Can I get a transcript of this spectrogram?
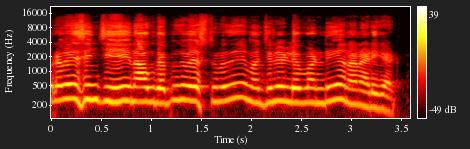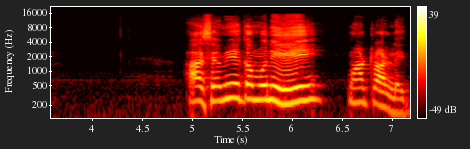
ప్రవేశించి నాకు దప్పిక వేస్తున్నది మంచినీళ్ళు ఇవ్వండి అని అని అడిగాడు. ఆ శమీకముని మాట్లాడలేదు.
